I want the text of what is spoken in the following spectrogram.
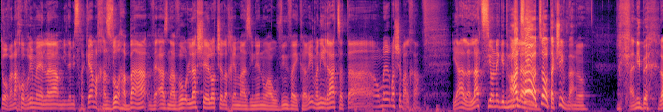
טוב, אנחנו עוברים אה, למ- למשחקי המחזור הבא, ואז נעבור לשאלות שלכם, מאזיננו האהובים והיקרים. אני רץ, אתה אומר מה שבא לך. יאללה, לציו נגד מילאן. עצור, עצור, תקשיב. נו, אני ב... לא,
